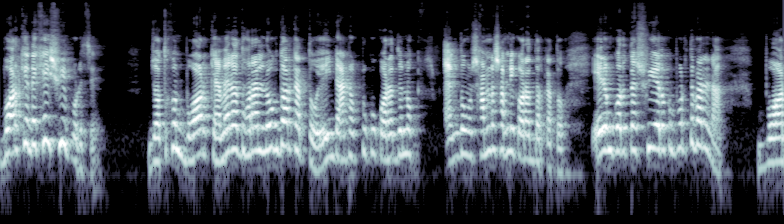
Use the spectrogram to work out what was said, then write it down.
বরকে দেখেই শুয়ে পড়েছে। যতক্ষণ বর ক্যামেরা ধরার লোক দরকার তো, এই নাটকটুকু করার জন্য একদম সামনাসামনি করার দরকার তো। এরকম করে তো শুয়ে এরকম পড়তে পারে না। বর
